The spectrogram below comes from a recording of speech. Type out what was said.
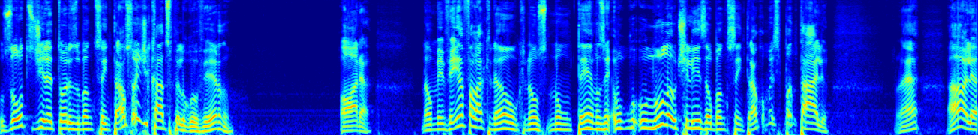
os outros diretores do Banco Central são indicados pelo governo. Ora, não me venha falar que não, que não, não temos. O, o Lula utiliza o Banco Central como espantalho, né? Ah, olha,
